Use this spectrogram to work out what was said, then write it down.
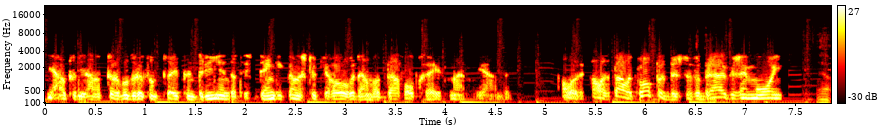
die auto die had een turbodruk van 2,3 en dat is denk ik wel een stukje hoger dan wat DAF opgeeft. Maar ja, dat, alle, alle getallen kloppen, dus de verbruikers zijn mooi. Ja.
